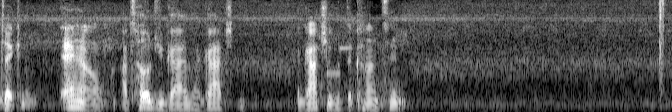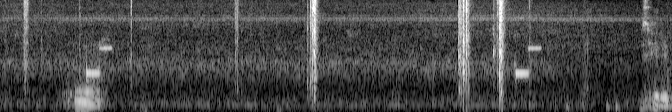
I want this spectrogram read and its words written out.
Taking them down. I told you guys I got you. I got you with the content. Uh, let's hit it.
